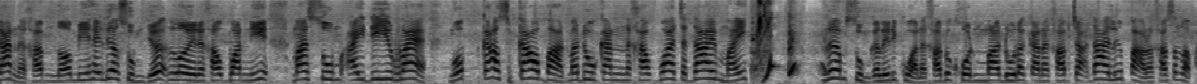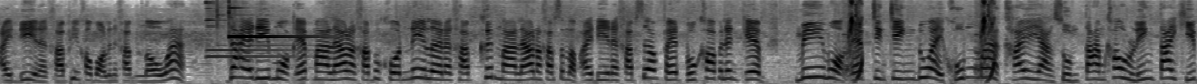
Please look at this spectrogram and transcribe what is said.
กันนะครับเนาะมีให้เลือกสุ่มเยอะเลยนะครับ วันนี้มาสุ่ม ID แรกงบ 99 บาทมาดูกันนะครับ ว่าจะได้ไหมเริ่มสุ่มกันเลยดีกว่านะครับ ทุกคนมาดูแล้วกันนะครับ จะได้หรือเปล่านะครับสำหรับ ID นะครับพี่เขาบอกเลยนะครับโนว่า ได้ ID หมวก F มาแล้วนะครับทุกคนนี่เลยนะครับขึ้นมาแล้วนะครับสำหรับ ID นะครับเสื้อ Facebook เข้าไปเล่นเกม มีหมวก F จริง ๆ ด้วยคุ้มมากใครอยากสุ่มตามเข้าลิงก์ใต้คลิป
